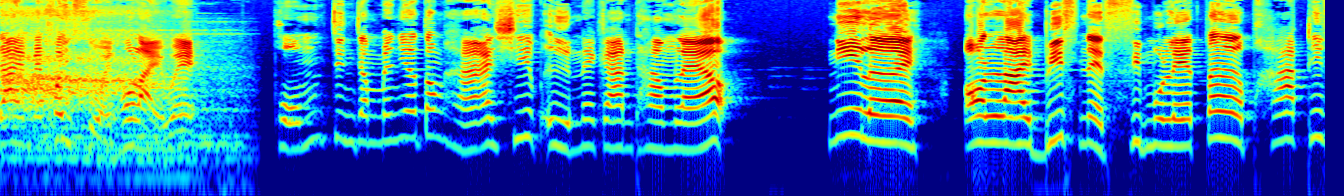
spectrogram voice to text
ได้ไม่ค่อยสวยเท่าไหร่เว้ยผมจึงจำเป็นที่จะต้องหาอาชีพอื่นในการทำแล้ว นี่เลยออนไลน์ Business Simulator ภาคที่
